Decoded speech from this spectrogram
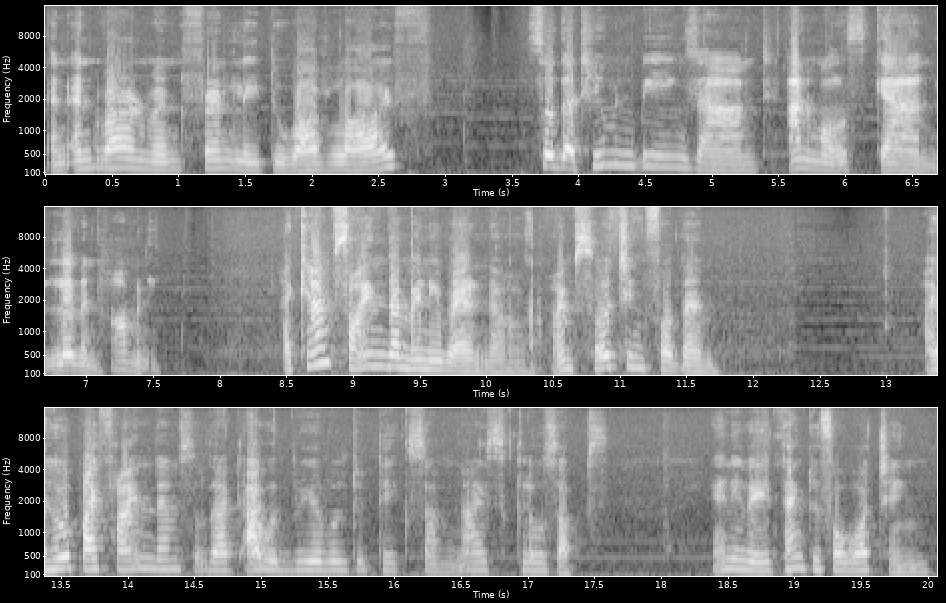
an environment friendly to wildlife so that human beings and animals can live in harmony. I can't find them anywhere now. I'm searching for them. I hope I find them so that I would be able to take some nice close ups. Anyway, thank you for watching.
